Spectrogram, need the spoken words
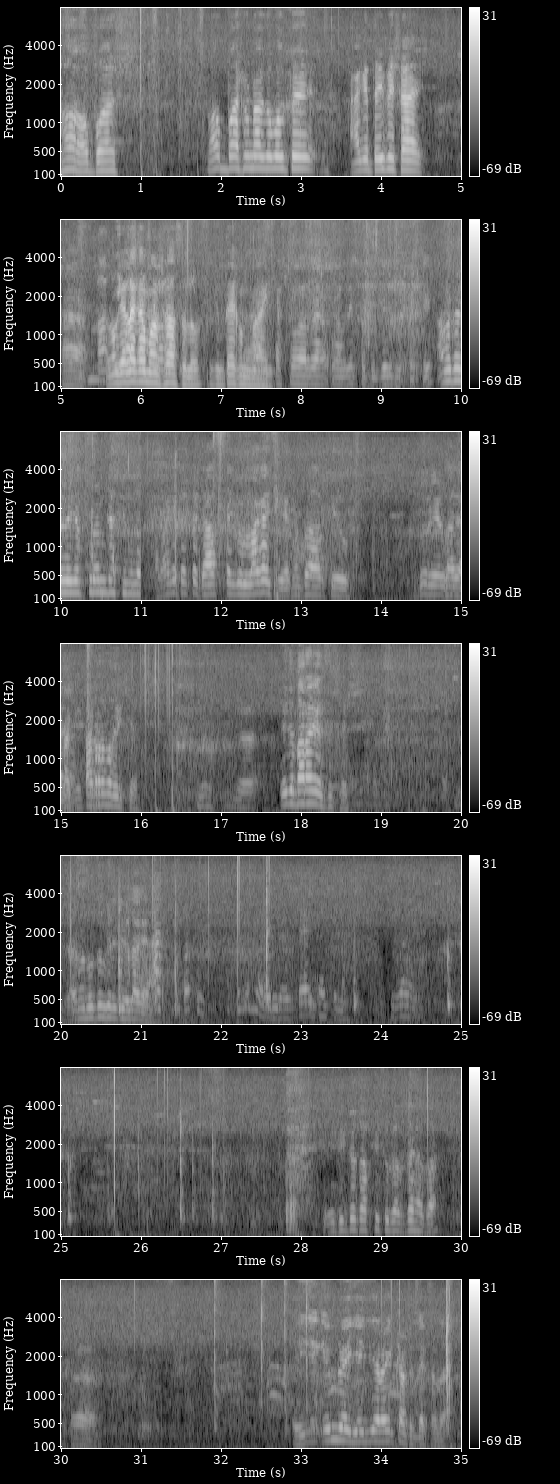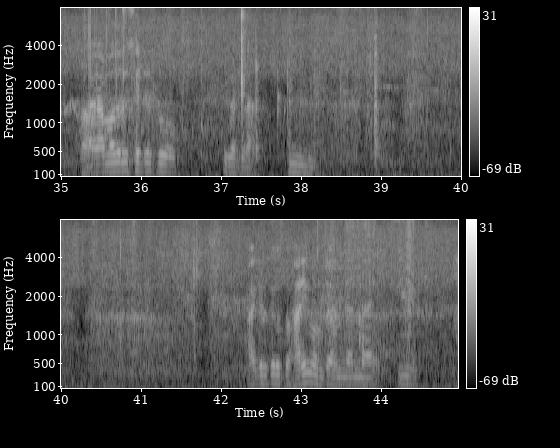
হ্যাঁ অভ্যাস। অভ্যাস ওনাকে বলতে আগে তো এই পেশায় হ্যাঁ, আমাকে এলাকার মানুষ আসলো কিন্তু এখন নাই। আমাদের এই যে পুরান গাছগুলো আগে তো একটা গাছ একজন লাগাইছে এখন তো আর কেউ কাটার পরে এই যে মারা গেছে শেষ। নতুন করে কেউ লাগায় না। তো কিছু গাছ দেখা যায়। এই যে এমনি এই জায়গায় কাটে দেখা যায়। আর আমাদের সেটা তো আগের থেকে তো হাড়ি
